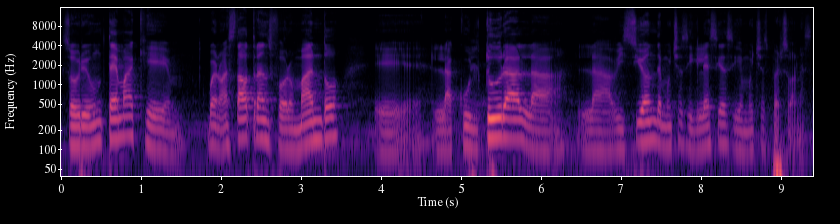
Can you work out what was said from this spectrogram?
sobre un tema que, bueno, ha estado transformando eh, la cultura, la, la, visión de muchas iglesias y de muchas personas.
